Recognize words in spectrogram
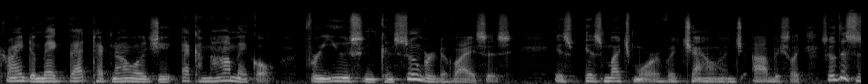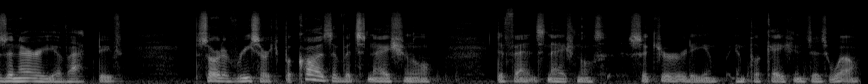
trying to make that technology economical for use in consumer devices is, is much more of a challenge, obviously. So this is an area of active sort of research because of its national defense, national security implications as well.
